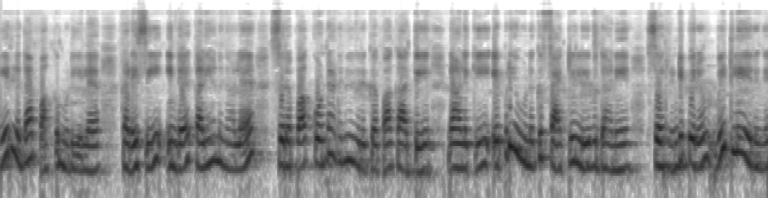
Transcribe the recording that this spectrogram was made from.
நேரில் தான் பார்க்க முடியல. கடைசி இந்த கல்யாண நாளை சிறப்பாக கொண்டாடணும் இருக்கப்பா கார்த்தி. நாளைக்கு எப்படி உனக்கு ஃபேக்ட்ரி லீவு தானே? ஸோ ரெண்டு பேரும் வீட்டிலே இருங்க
